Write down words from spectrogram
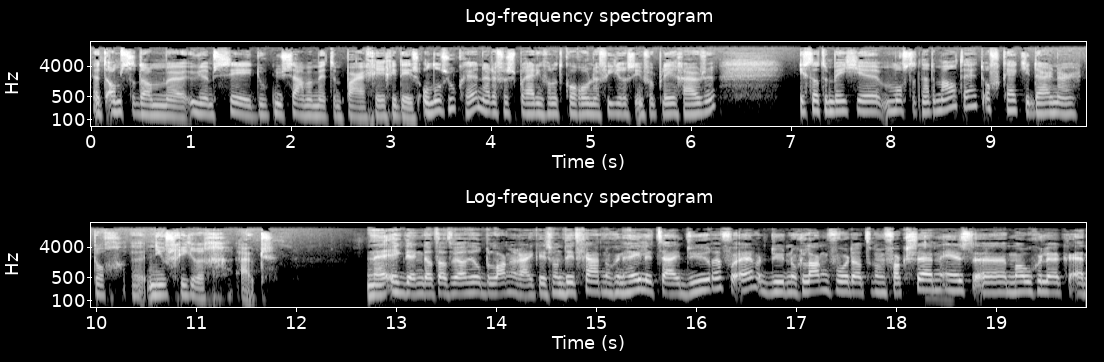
het Amsterdam uh, UMC doet nu samen met een paar GGD's onderzoek hè, naar de verspreiding van het coronavirus in verpleeghuizen. Is dat een beetje mosterd naar de maaltijd of kijk je daarnaar toch uh, nieuwsgierig uit? Nee, ik denk dat dat wel heel belangrijk is. Want dit gaat nog een hele tijd duren. Het duurt nog lang voordat er een vaccin is, uh, mogelijk. En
